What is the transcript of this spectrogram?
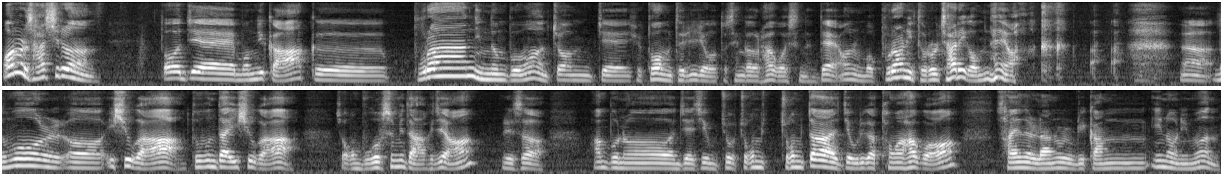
오늘 사실은 또 이제 뭡니까? 그, 불안 있는 분 좀 이제 도움 드리려고 또 생각을 하고 있었는데, 오늘 뭐 불안이 들어올 자리가 없네요. 아, 너무 어, 이슈가, 두 분 다 이슈가 조금 무겁습니다. 그죠? 그래서, 한 분은 이제 지금 조, 조금 조금 이따 이제 우리가 통화하고 사연을 나눌 우리 강인호님은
